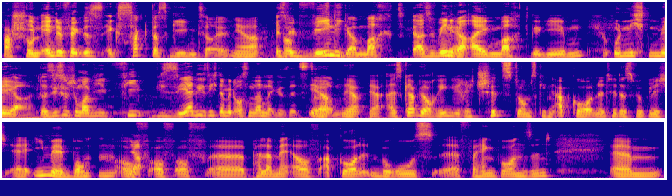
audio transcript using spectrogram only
Was Im schon, Endeffekt ist es exakt das Gegenteil. ja, Es wird weniger Macht, also weniger Ja. Eigenmacht gegeben und nicht mehr. Da siehst du schon mal, wie viel, wie sehr die sich damit auseinandergesetzt Ja, haben. ja, ja. Es gab ja auch regelrecht Shitstorms gegen Abgeordnete, dass wirklich äh, E-Mail-Bomben auf, Ja. auf, auf, äh, Parlament, auf Abgeordnetenbüros äh, verhängt worden sind. Ähm,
